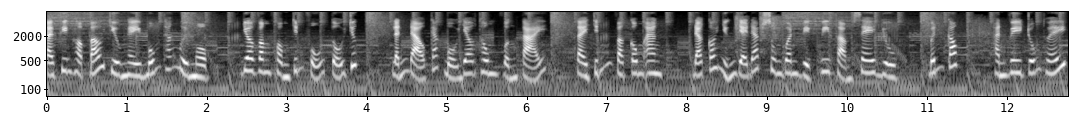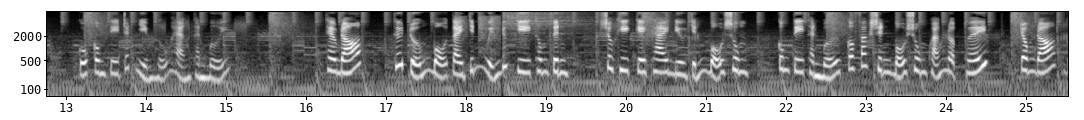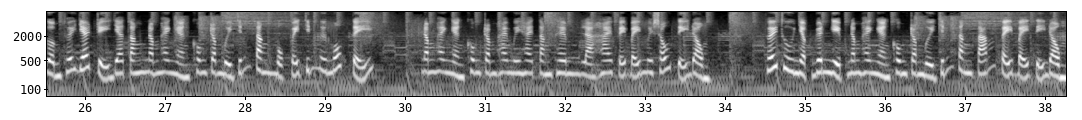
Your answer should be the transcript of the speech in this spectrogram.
Tại phiên họp báo chiều ngày 4 tháng 11, do Văn phòng Chính phủ tổ chức, lãnh đạo các bộ giao thông vận tải, tài chính và công an đã có những giải đáp xung quanh việc vi phạm xe dù, bến cóc, hành vi trốn thuế của công ty trách nhiệm hữu hạn Thành Bưởi. Theo đó, Thứ trưởng Bộ Tài chính Nguyễn Đức Chi thông tin, sau khi kê khai điều chỉnh bổ sung, công ty Thành Bưởi có phát sinh bổ sung khoản nộp thuế, trong đó gồm thuế giá trị gia tăng năm 2019 tăng 1,91 tỷ, năm 2022 tăng thêm là 2,76 tỷ đồng. Thuế thu nhập doanh nghiệp năm 2019 tăng 8,7 tỷ đồng,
